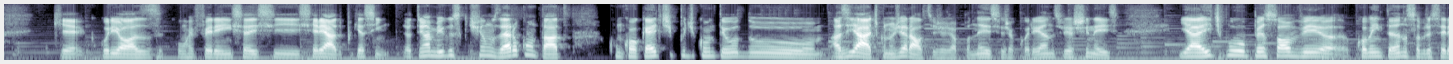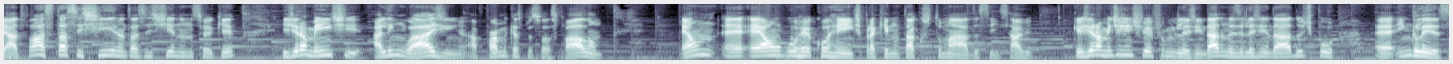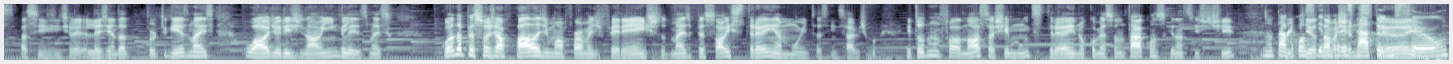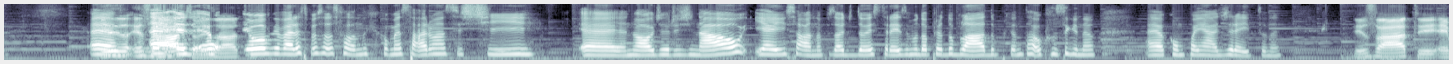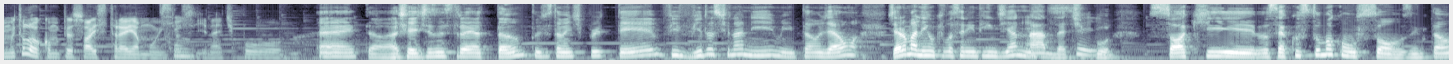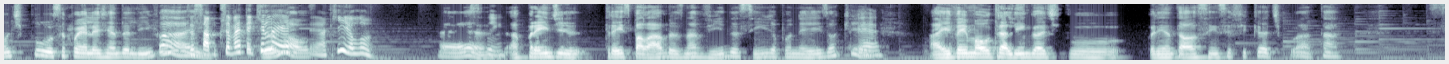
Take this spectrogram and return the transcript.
que é curiosas com referência a esse seriado, porque, assim, eu tenho amigos que tinham zero contato com qualquer tipo de conteúdo asiático no geral, seja japonês, seja coreano, seja chinês. E aí, tipo, o pessoal vê uh, comentando sobre o seriado, fala, ah, você tá assistindo, tá assistindo, não sei o quê. E geralmente a linguagem, a forma que as pessoas falam, é, um, é, é algo recorrente pra quem não tá acostumado, assim, sabe? Porque geralmente a gente vê filme legendado, mas legendado, tipo, é, inglês. Assim, a gente legenda português, mas o áudio original em inglês. Mas quando a pessoa já fala de uma forma diferente e tudo mais, o pessoal estranha muito, assim, sabe? Tipo, e todo mundo fala, nossa, achei muito estranho. No começo eu não tava conseguindo assistir. Não tava Porque eu conseguindo tava prestar estranho. atenção. É, Ex- exato, é, eu, exato. eu ouvi várias pessoas falando que começaram a assistir é, no áudio original, e aí, sei lá, no episódio 2, 3 mudou pra dublado, porque eu não tava conseguindo é, acompanhar direito, né? Exato, e é muito louco como o pessoal estranha muito, Sim. assim, né? Tipo, É, então. Acho que a gente não estranha tanto justamente por ter vivido assistindo anime. Então já, é uma, já era uma língua que você não entendia nada. sim. Tipo, só que você acostuma com os sons. Então, tipo, você põe a legenda ali e vai. Você sabe que você vai ter que Normal. ler. É aquilo. É, Sim. aprende três palavras na vida, assim, japonês, ok. É. Aí vem uma outra língua, tipo, oriental, assim, você fica, tipo, ah, tá.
